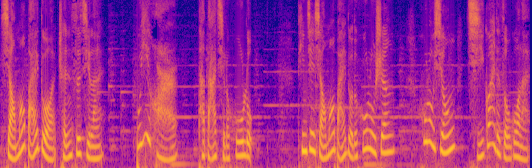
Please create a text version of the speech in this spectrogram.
小猫白朵沉思起来。不一会儿，他打起了呼噜。听见小猫白朵的呼噜声，呼噜熊奇怪的走过来。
